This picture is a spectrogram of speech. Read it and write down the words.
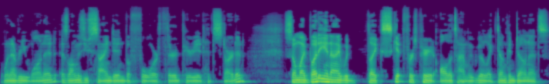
whenever you wanted, as long as you signed in before third period had started. So my buddy and I would like skip first period all the time. We would go to like Dunkin' Donuts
